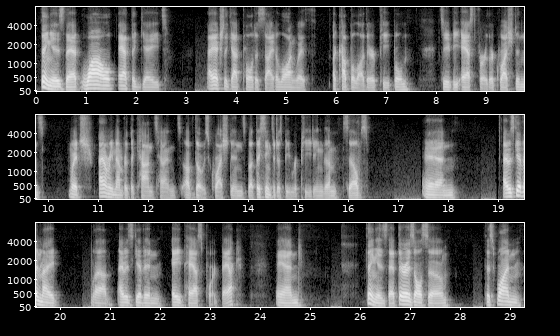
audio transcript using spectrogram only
thing is that while at the gate, I actually got pulled aside along with a couple other people to be asked further questions, which I don't remember the content of those questions, but they seem to just be repeating themselves. And I was given my, well, I was given a passport back. And thing is that there is also this one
